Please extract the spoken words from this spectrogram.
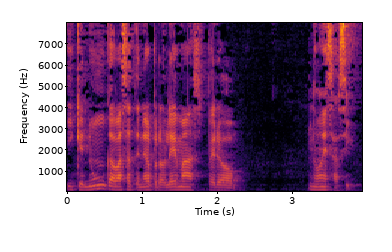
y que nunca vas a tener problemas, pero no es así.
